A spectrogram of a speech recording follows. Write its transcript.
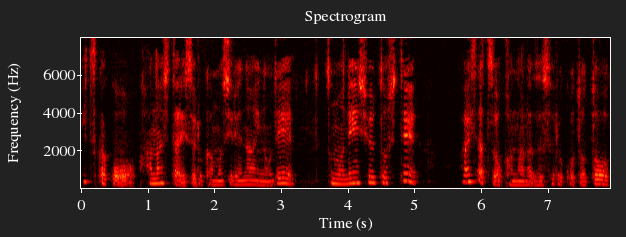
いつかこう、話したりするかもしれないので、その練習として、挨拶を必ずすることと、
